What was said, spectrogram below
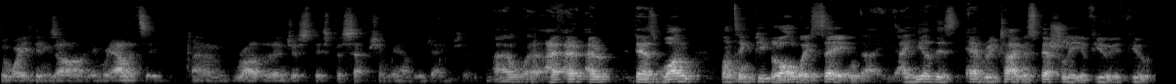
the way things are in reality, um, rather than just this perception we have of the game. So. I, I, I, I, there's one one thing people always say, and I, I hear this every time, especially if you if you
